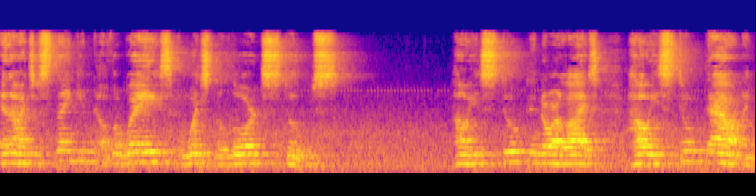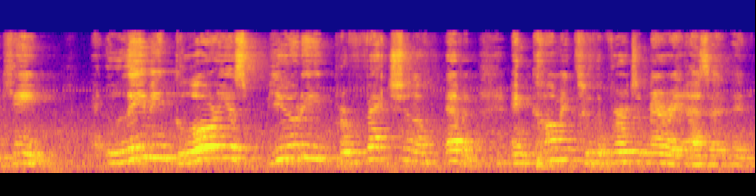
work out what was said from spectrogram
And I'm just thinking of the ways in which the Lord stoops. How he stooped into our lives, how he stooped down and came leaving glorious beauty, perfection of heaven, and coming through the Virgin Mary as a, an,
